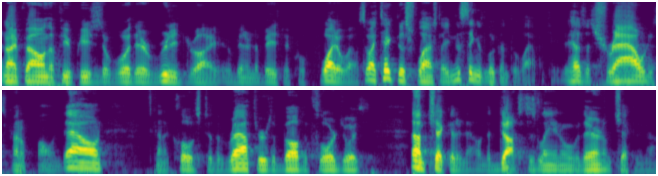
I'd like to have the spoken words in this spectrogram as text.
And I found a few pieces of wood. They're really dry. They've been in the basement for quite a while. So I take this flashlight, and this thing is looking dilapidated. It has a shroud. It's kind of fallen down. It's kind of close to the rafters above the floor joists. And I'm checking it out. And the dust is laying over there, and I'm checking it out.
